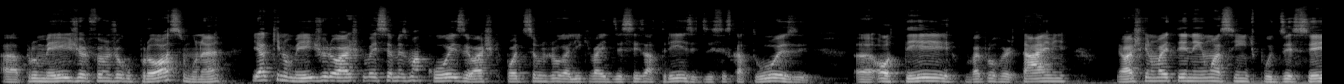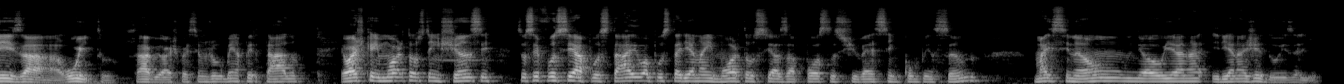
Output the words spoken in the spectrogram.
uh, pro Major, foi um jogo próximo, né? E aqui no Major eu acho que vai ser a mesma coisa. Eu acho que pode ser um jogo ali que vai 16 a 13, 16 a 14, uh, OT, vai pro overtime. Eu acho que não vai ter nenhum assim, tipo, 16 a 8, sabe? Eu acho que vai ser um jogo bem apertado. Eu acho que a Immortals tem chance. Se você fosse apostar, eu apostaria na Immortals se as apostas estivessem compensando. Mas se não, eu iria na, iria na G2 ali.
